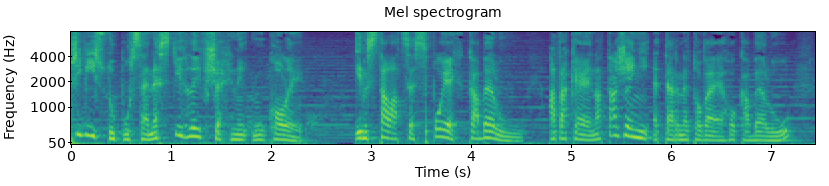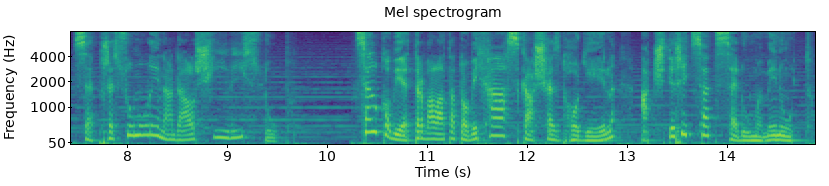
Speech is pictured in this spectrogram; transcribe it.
It's just a standard 25. And I'm gonna remove one. Při výstupu se nestihly všechny úkoly. Instalace spojek kabelů a také natažení ethernetového kabelu se přesunuly na další výstup. Celkově trvala tato vycházka 6 hodin a 47 minut.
